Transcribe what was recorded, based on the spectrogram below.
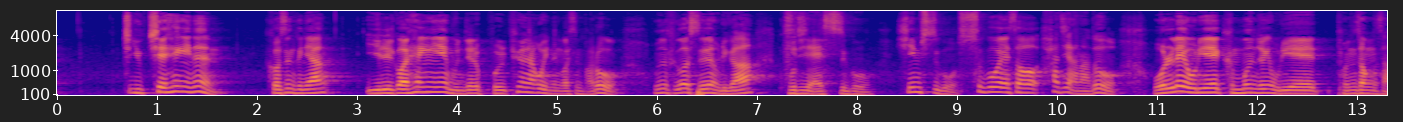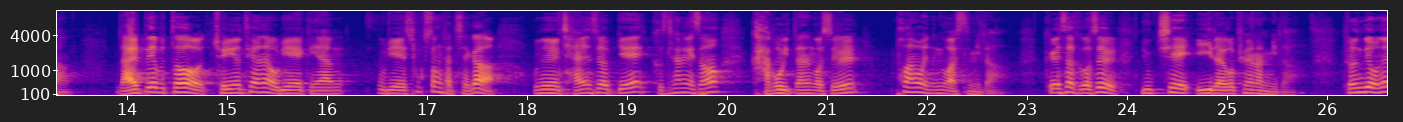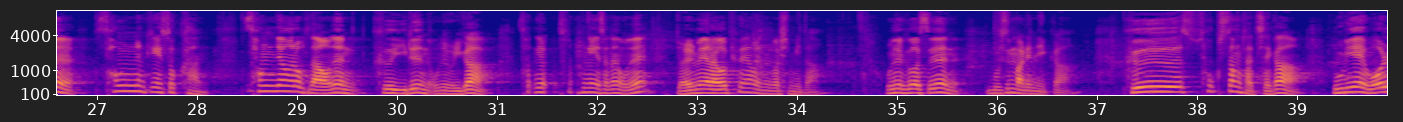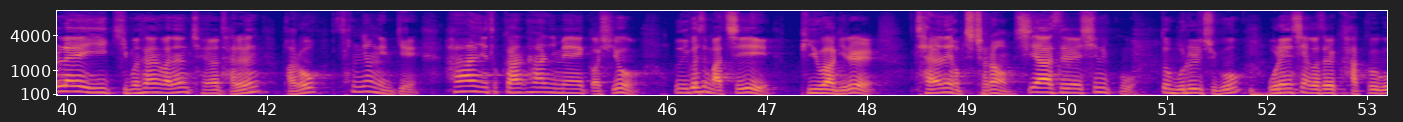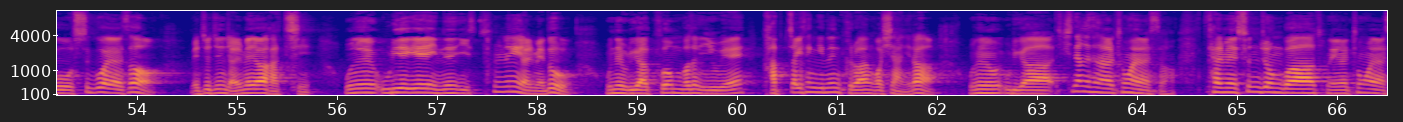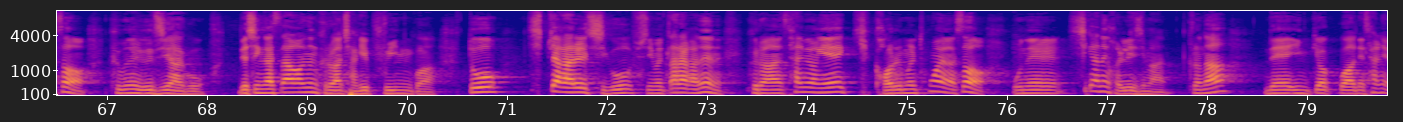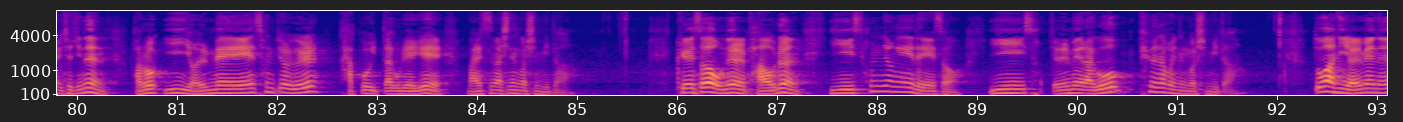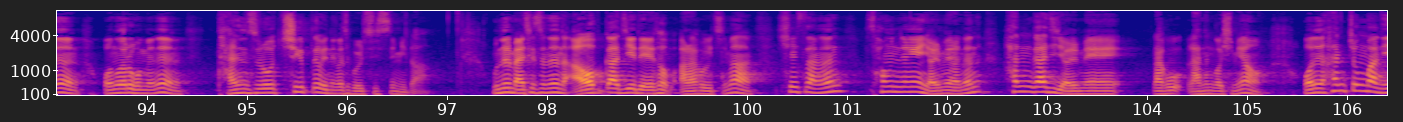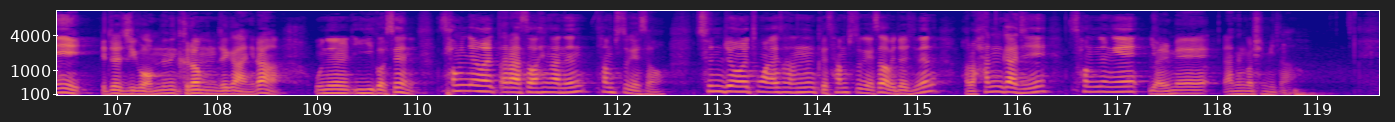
육체 행위는 그것은 그냥 일과 행위의 문제를 볼 표현하고 있는 것은 바로 오늘 그것은 우리가 굳이 애쓰고 힘쓰고 수고해서 하지 않아도 원래 우리의 근본적인 우리의 본성상 날 때부터 죄인으로 태어난 우리의 그냥 우리의 속성 자체가 오늘 자연스럽게 그것을 향해서 가고 있다는 것을 포함하고 있는 것 같습니다. 그래서 그것을 육체의 일이라고 표현합니다. 그런데 오늘 성령께 속한 성령으로부터 나오는 그 일은 오늘 우리가 성경에서는 오늘 열매라고 표현하고 있는 것입니다. 오늘 그것은 무슨 말입니까? 그 속성 자체가 우리의 원래 이 기본 생각과는 전혀 다른 바로 성령님께 하나님에 속한 하나님의 것이요. 이것은 마치 비유하기를 자연의 법칙처럼 씨앗을 심고 또 물을 주고 오랜 시간 그것을 가꾸고 수고하여서 맺어지는 열매와 같이 오늘 우리에게 있는 이 성령의 열매도 오늘 우리가 구원받은 이후에 갑자기 생기는 그러한 것이 아니라 오늘 우리가 신앙생활을 통하여서 삶의 순종과 동행을 통하여서 그분을 의지하고 내 신과 싸우는 그러한 자기 부인과 또 십자가를 지고 주님을 따라가는 그러한 사명의 걸음을 통하여서 오늘 시간은 걸리지만 그러나 내 인격과 내 삶에 맺혀지는 바로 이 열매의 성격을 갖고 있다고 우리에게 말씀하시는 것입니다. 그래서 오늘 바울은 이 성령에 대해서 이 열매라고 표현하고 있는 것입니다. 또한 이 열매는 언어로 보면은 단수로 취급되고 있는 것을 볼 수 있습니다. 오늘 말씀에서는 아홉 가지에 대해서 말하고 있지만 실상은 성령의 열매라는 한 가지 열매라고 라는 것이며 어느 한쪽만이 맺어지고 없는 그런 문제가 아니라 오늘 이것은 성령을 따라서 행하는 삶 속에서 순종을 통하여서 하는 그 삶 속에서 맺어지는 바로 한 가지 성령의 열매라는 것입니다.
